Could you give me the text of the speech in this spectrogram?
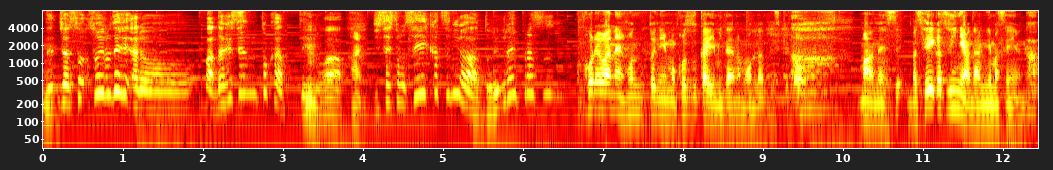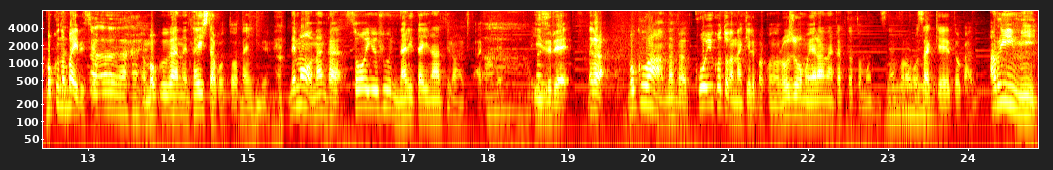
うん。でじゃあそそういうのであのーまあ投げ銭とかっていうのは、はい、実際その生活にはどれぐらいプラス？これはね本当にもう小遣いみたいなもんなんですけど。あまあねせまあ、生活費にはなりませんよね。あ僕の場合ですあよあはい僕がね大したことないんでね。でもなんかそういう風になりたいなっていうのがあってい。ずれ。だから僕はなんかこういうことがなければこの路上もやらなかったと思うんですね。うん。このお酒とか。ある意味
